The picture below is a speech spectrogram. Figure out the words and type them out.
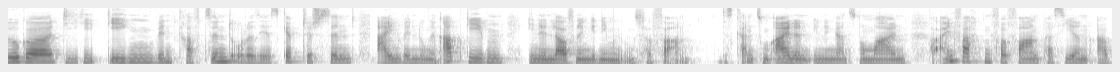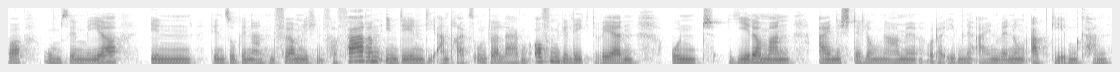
Bürger, die gegen Windkraft sind oder sehr skeptisch sind, Einwendungen abgeben in den laufenden Genehmigungsverfahren. Das kann zum einen in den ganz normalen vereinfachten Verfahren passieren, aber umso mehr in den sogenannten förmlichen Verfahren, in denen die Antragsunterlagen offengelegt werden und jedermann eine Stellungnahme oder eben eine Einwendung abgeben kann.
